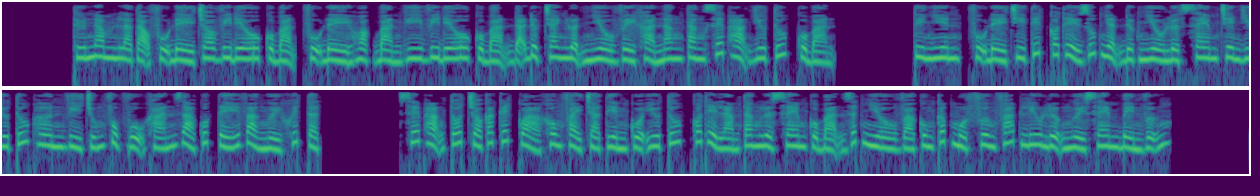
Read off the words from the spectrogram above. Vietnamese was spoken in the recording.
Thứ năm là tạo phụ đề cho video của bạn. Phụ đề hoặc bản ghi video của bạn đã được tranh luận nhiều về khả năng tăng xếp hạng YouTube của bạn. Tuy nhiên, phụ đề chi tiết có thể giúp nhận được nhiều lượt xem trên YouTube hơn vì chúng phục vụ khán giả quốc tế và người khuyết tật. Xếp hạng tốt cho các kết quả không phải trả tiền của YouTube có thể làm tăng lượt xem của bạn rất nhiều và cung cấp một phương pháp lưu lượng người xem bền vững.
